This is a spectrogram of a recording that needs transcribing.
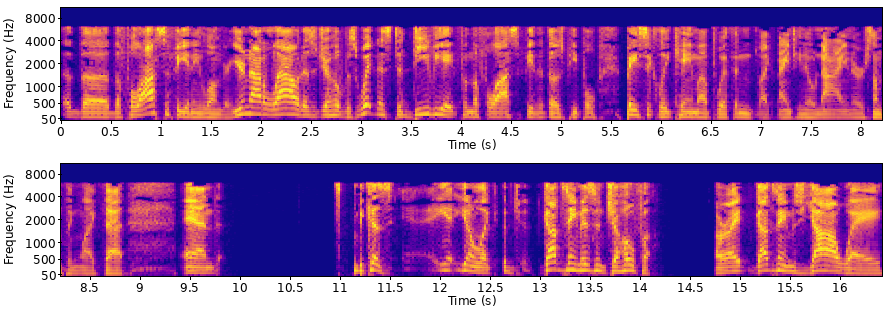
the the philosophy any longer. You're not allowed as a Jehovah's Witness to deviate from the philosophy that those people basically came up with in like 1909 or something like that. And because you know like God's name isn't Jehovah. All right, God's name is Yahweh.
